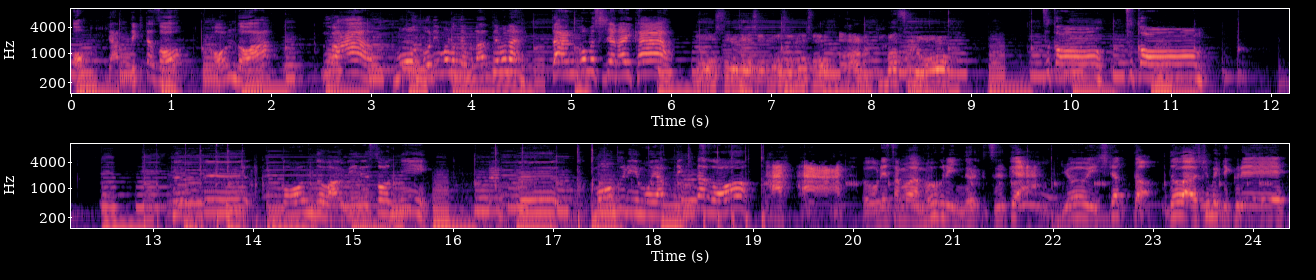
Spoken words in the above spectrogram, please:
おやってきたぞ。今度はうわーもう乗り物でもなんでもない。ダンゴムシじゃないか。もそもそもそもそ歩きますよ。ズコーンズコーン。プップー今度はウィルソンにプップーモグリもやってきたぞ。はっは俺様はモグリに乗るとするか。用意しろっとドアを閉めてくれ。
